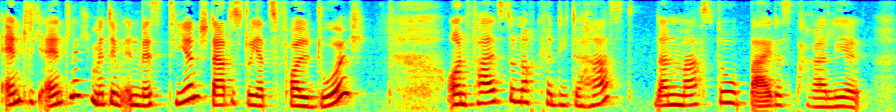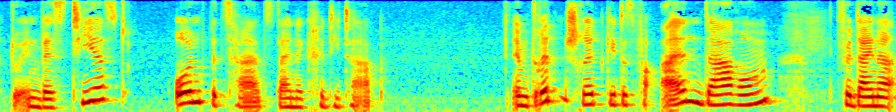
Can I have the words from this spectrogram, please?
Endlich, endlich mit dem Investieren startest du jetzt voll durch. Und falls du noch Kredite hast, dann machst du beides parallel. Du investierst und bezahlst deine Kredite ab. Im dritten Schritt geht es vor allem darum, für deine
